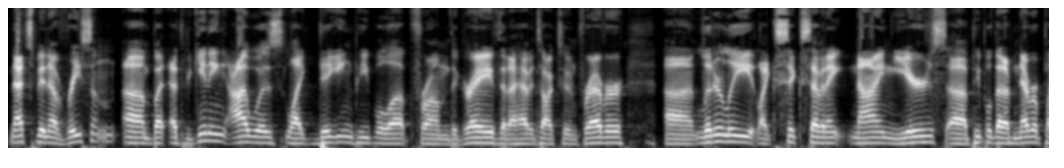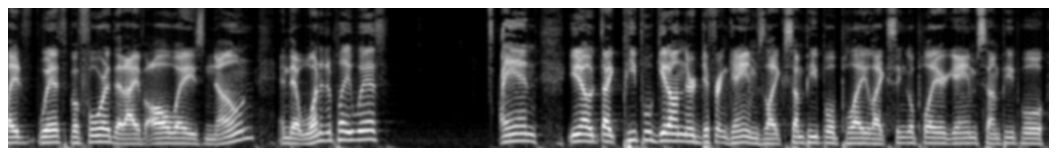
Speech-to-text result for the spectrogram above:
That's been of recent, um, but at the beginning, I was like digging people up from the grave that I haven't talked to in forever. Uh, literally, like six, seven, eight, nine years. Uh, people that I've never played with before that I've always known and that wanted to play with. And, you know, like people get on their different games. Like some people play like single player games. Some people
